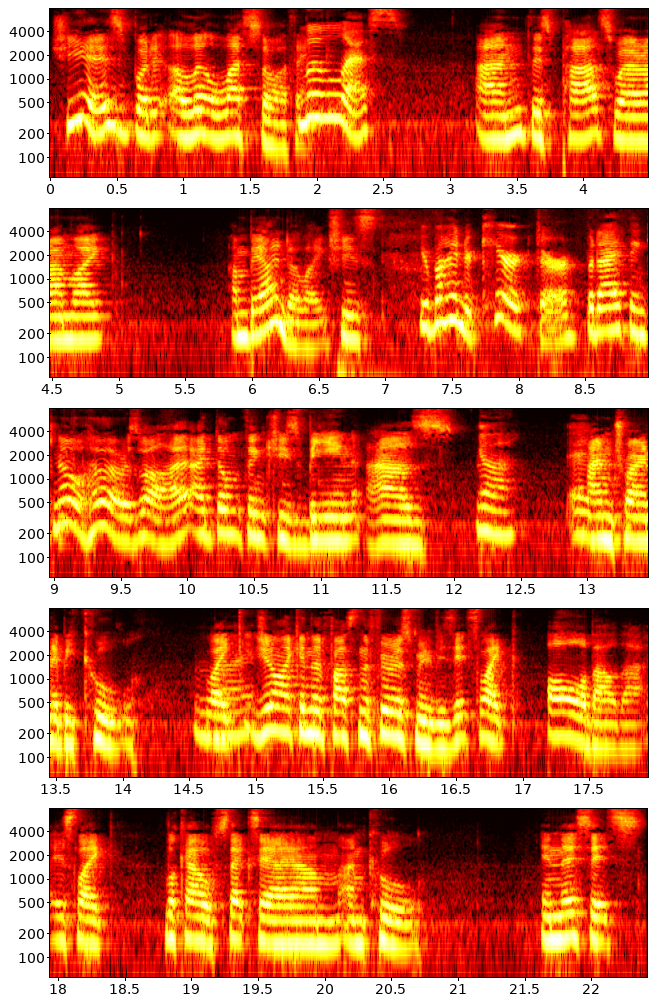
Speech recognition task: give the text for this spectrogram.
She is, but a little less so, I think. A little less. And there's parts where I'm like, I'm behind her. Like, she's. You're behind her character, but I think No, her as well. I, I don't think she's being as. Yeah. And- I'm trying to be cool. Like, Right. do you know, like in the Fast and the Furious movies, it's like all about that. It's like, look how sexy I am, I'm cool. In this, it's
